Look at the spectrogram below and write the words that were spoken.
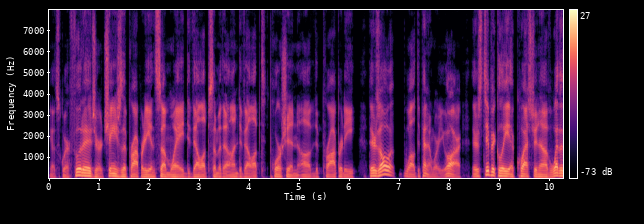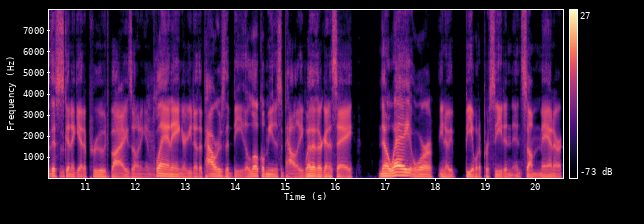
you know, square footage or change the property in some way, develop some of the undeveloped portion of the property, there's all well depending on where you are there's typically a question of whether this is going to get approved by zoning and mm. planning or you know the powers that be the local municipality whether they're going to say no way or you know be able to proceed in, in some manner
